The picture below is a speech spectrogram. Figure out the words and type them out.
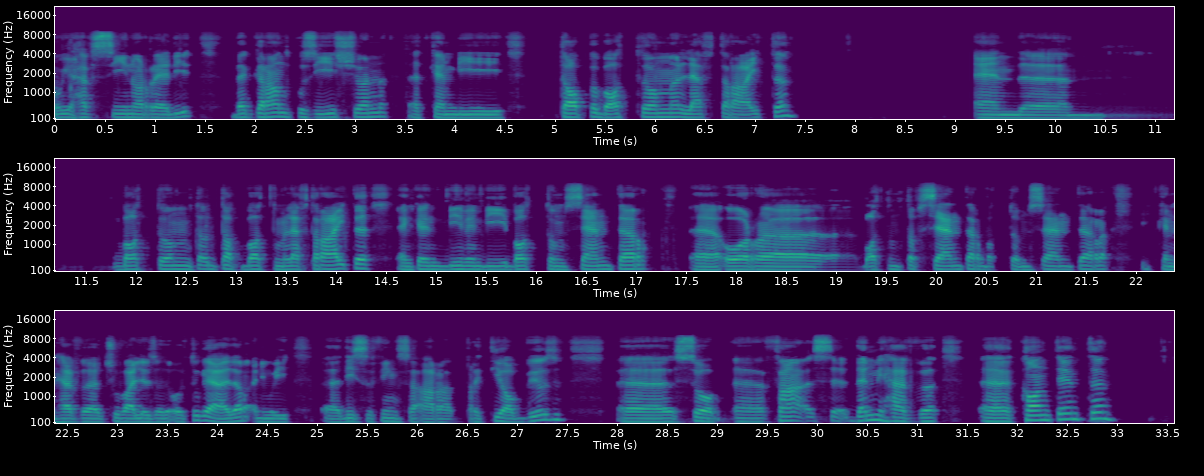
We have seen already background position that can be top, bottom, left, right, and um, bottom, top, top, bottom, left, right, and can even be bottom, center, uh, or uh, bottom top center, bottom center. It can have uh, two values all altogether. Anyway, these things are pretty obvious. so then we have content,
